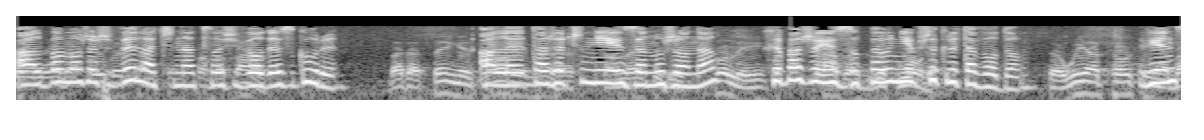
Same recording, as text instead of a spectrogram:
albo możesz wylać na coś wodę z góry ale ta rzecz nie jest zanurzona, chyba że jest zupełnie przykryta wodą. Więc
